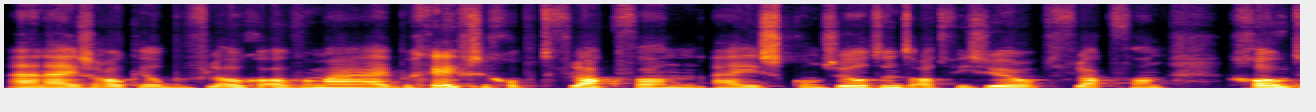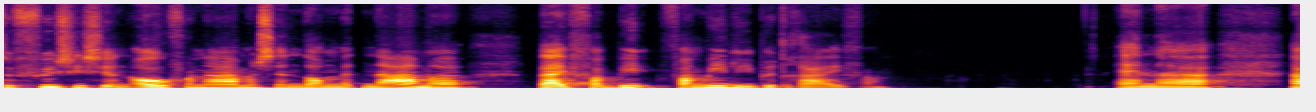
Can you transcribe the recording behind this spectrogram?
En hij is er ook heel bevlogen over, maar hij begeeft zich op het vlak van, hij is consultant, adviseur op het vlak van grote fusies en overnames en dan met name bij familiebedrijven. En nou, we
